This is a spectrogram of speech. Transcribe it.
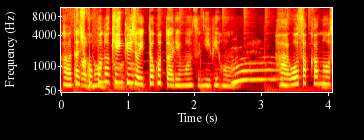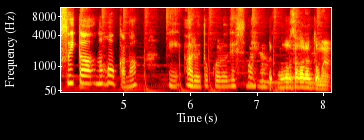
あ私ここの研究所行ったことありますニビホン。はい大阪の吹田の方かな？にあるところですね。大阪だと思い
